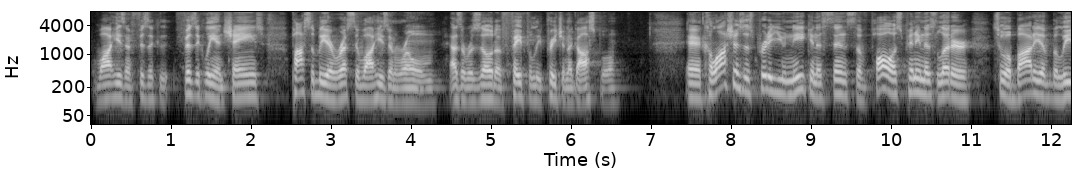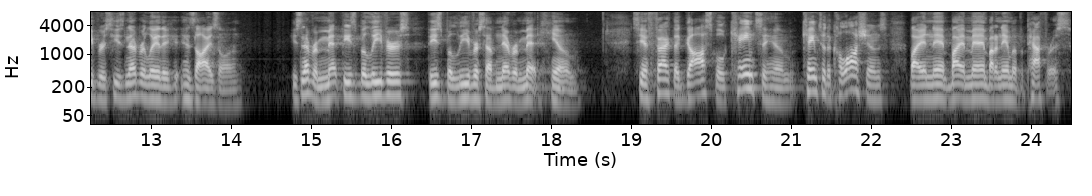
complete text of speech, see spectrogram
while he's in physically, physically in chains, possibly arrested while he's in Rome as a result of faithfully preaching the gospel. And Colossians is pretty unique in the sense of Paul is penning this letter to a body of believers he's never laid his eyes on. He's never met these believers, these believers have never met him. See, in fact, the gospel came to him, came to the Colossians by a, name, by a man by the name of Epaphras.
